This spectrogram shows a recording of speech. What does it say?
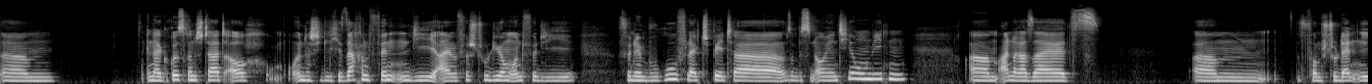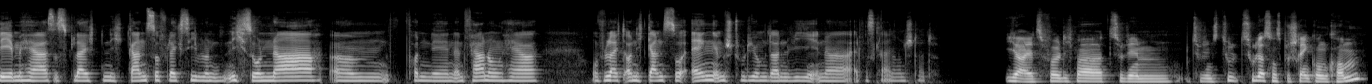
ähm, in einer größeren Stadt auch unterschiedliche Sachen finden, die einem für Studium und für, die, für den Beruf vielleicht später so ein bisschen Orientierung bieten. Ähm, andererseits ähm, vom Studentenleben her ist es vielleicht nicht ganz so flexibel und nicht so nah ähm, von den Entfernungen her und vielleicht auch nicht ganz so eng im Studium dann wie in einer etwas kleineren Stadt. Ja, jetzt wollte ich mal zu, dem, zu den Zulassungsbeschränkungen kommen.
